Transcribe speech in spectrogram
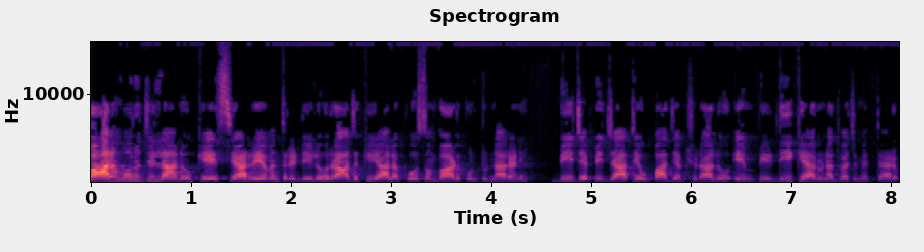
పాలమూరు జిల్లాను కేసీఆర్ రేవంత్ రెడ్డిలు రాజకీయాల కోసం వాడుకుంటున్నారని బీజేపీ జాతీయ ఉపాధ్యక్షురాలు ఎంపీ డీకే అరుణ ధ్వజమెత్తారు.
